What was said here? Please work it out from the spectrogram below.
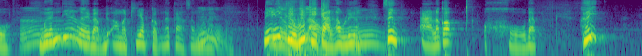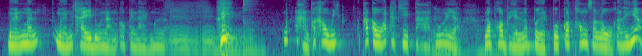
ว์ เหมือนเดี๊ยะเลยแบบเอามาเทียบกับหน้ากากซามูไรนี่นี่นี่คืคืออวิวิธีธีเล่าการเล่าเรื่อง ซึ่งอ่านแล้วก็โอ้โหแบบเฮ้ยเหมือนมัน เหมือนใครดูหนังออปเพนไฮเมอร์เฮ้ยอ่านพระควิพระภควัทคีตาด้วยอะแล้วพอเห็นระเบิดปุ๊บก็ท่องสโลกอะไรเงี้ย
